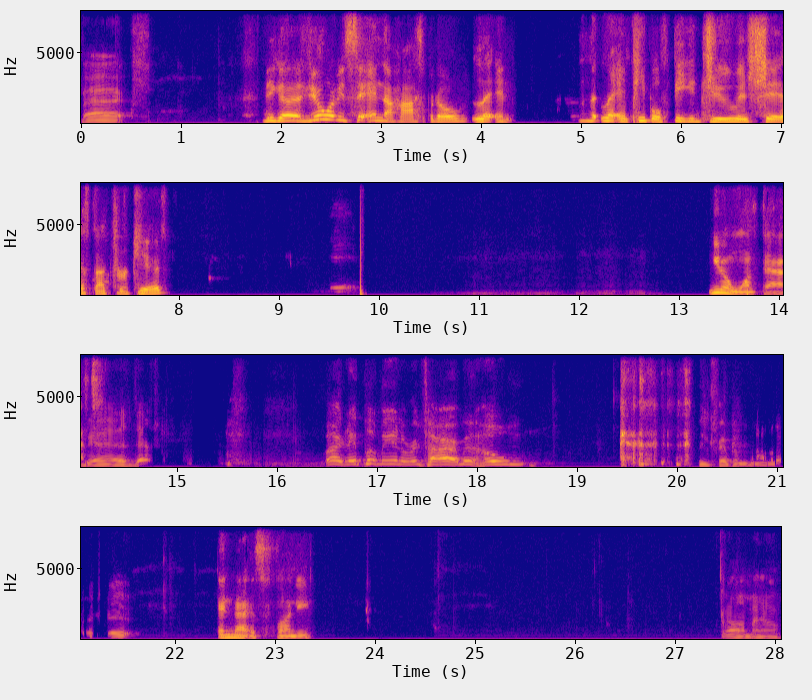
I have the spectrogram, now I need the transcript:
Facts. Because you don't want to be sitting in the hospital letting letting people feed you and shit. That's not your kid. You don't want that. Yeah, definitely. Like they put me in a retirement home. tripping about that shit. And that is funny. Oh man,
